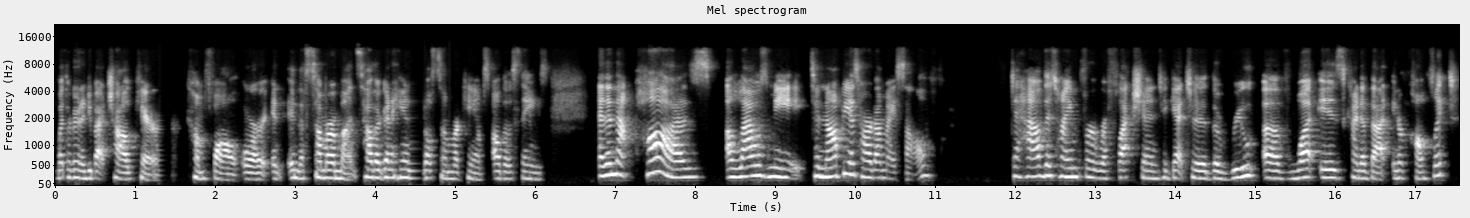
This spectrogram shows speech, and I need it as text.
what they're gonna do about childcare come fall or in, in the summer months, how they're gonna handle summer camps, all those things. And then that pause allows me to not be as hard on myself, to have the time for reflection, to get to the root of what is kind of that inner conflict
